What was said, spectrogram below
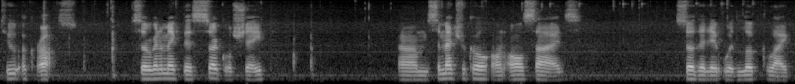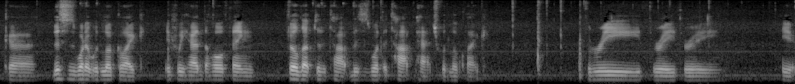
two across. So we're going to make this circle shape um, symmetrical on all sides so that it would look like uh, this is what it would look like if we had the whole thing filled up to the top. This is what the top patch would look like. Three, three, three, here.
